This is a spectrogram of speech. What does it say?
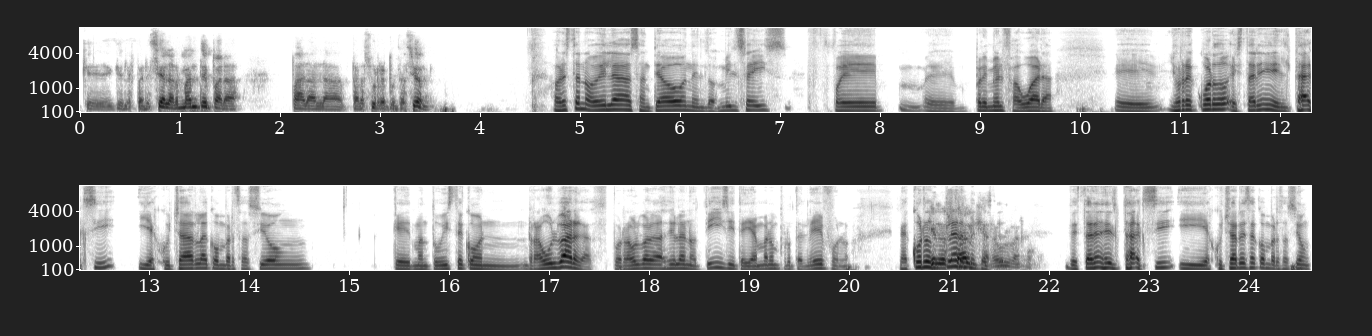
que, les parecía alarmante para, para, la, para su reputación. Ahora, esta novela, Santiago, en el 2006 fue mm, eh, premio Alfaguara. Eh, yo recuerdo estar en el taxi y escuchar la conversación que mantuviste con Raúl Vargas. Por Raúl Vargas dio la noticia y te llamaron por teléfono. Me acuerdo claramente de estar en el taxi y escuchar esa conversación.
